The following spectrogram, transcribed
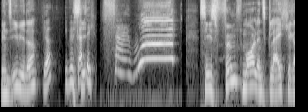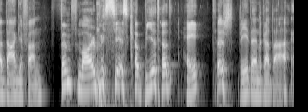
Bin's ich wieder? Ja? Ich bin Ist sie- fertig. Sie ist fünfmal ins gleiche Radar gefahren. Fünfmal, bis sie es kapiert hat, hey, da steht ein Radar.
